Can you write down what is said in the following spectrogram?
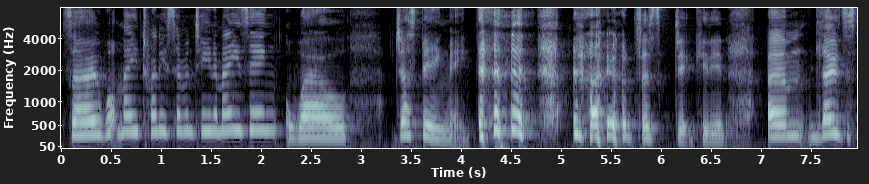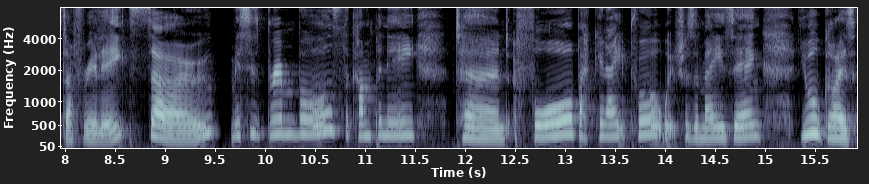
So, what made 2017 amazing? Well, just being me. no, I'm just kidding. Um, loads of stuff really. So, Mrs. Brimbles, the company, turned four back in April, which was amazing. You all guys,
